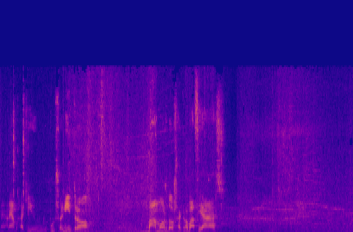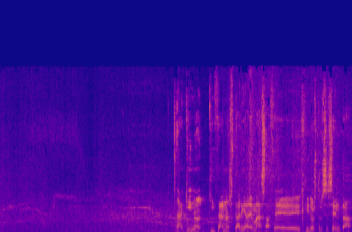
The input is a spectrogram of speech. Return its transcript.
Venga, le damos aquí un pulso de nitro. Vamos, dos acrobacias. Aquí no, quizá no estaría de más hacer giros 360.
